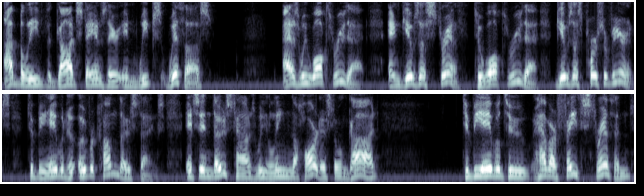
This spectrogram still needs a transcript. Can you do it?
I believe that God stands there and weeps with us as we walk through that and gives us strength to walk through that, gives us perseverance to be able to overcome those things. It's in those times we lean the hardest on God to be able to have our faith strengthened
